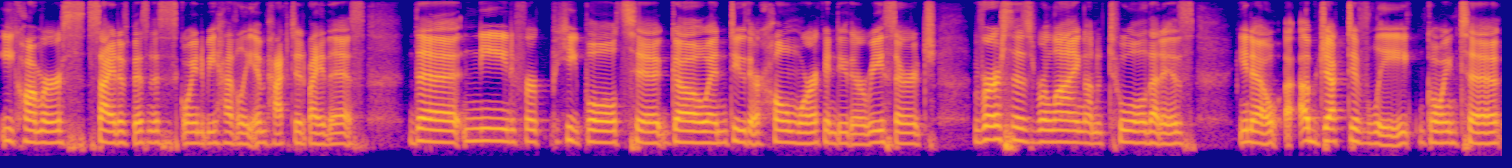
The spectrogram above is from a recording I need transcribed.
e-commerce side of business is going to be heavily impacted by this. The need for people to go and do their homework and do their research versus relying on a tool that is you know objectively going to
